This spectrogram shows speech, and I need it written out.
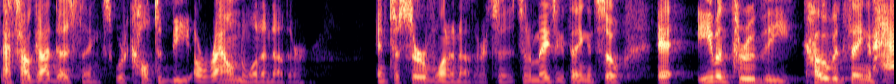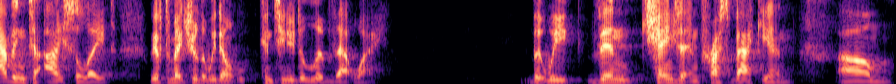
That's how God does things. We're called to be around one another and to serve one another. It's, a, it's an amazing thing. And so, it, eh, even through the COVID thing and having to isolate, we have to make sure that we don't continue to live that way. That we then change that and press back in um,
